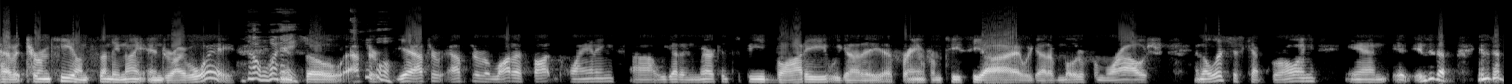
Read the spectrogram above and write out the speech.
have it turnkey on Sunday night and drive away. No way. And so after Cool. yeah, after after a lot of thought and planning, uh, we got an American Speed body, we got a, a frame from TCI, we got a motor from Roush, and the list just kept growing. And it ended up ended up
